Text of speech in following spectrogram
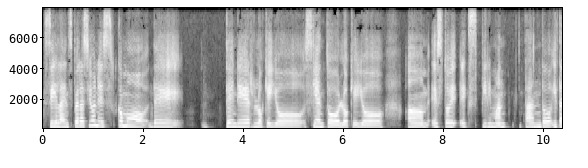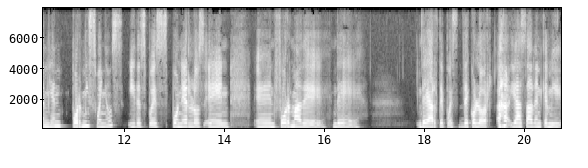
Sí, la inspiración es como de tener lo que yo siento, lo que yo estoy experimentando y también por mis sueños y después ponerlos en, en forma de, de de arte, pues de color. ya saben que mi,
